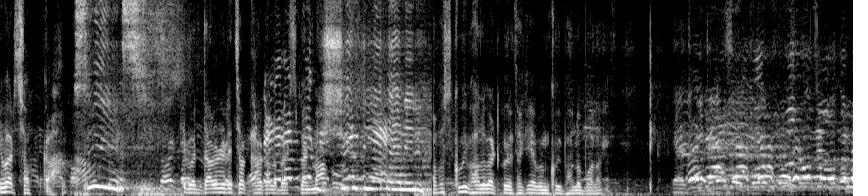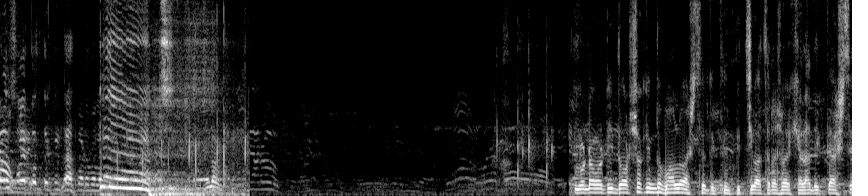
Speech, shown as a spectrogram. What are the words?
এবার ছক্কা। এবার দারুণ একটা ছক্কা হাঁকালো ব্যাটসম্যান মাহফুজ খুবই ভালো ব্যাট করে থাকে এবং খুবই ভালো বলার মোটামুটি দর্শক কিন্তু ভালো আসছে, দেখছেন পিচ্ছি বাচ্চারা সবাই খেলা দেখতে আসছে,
